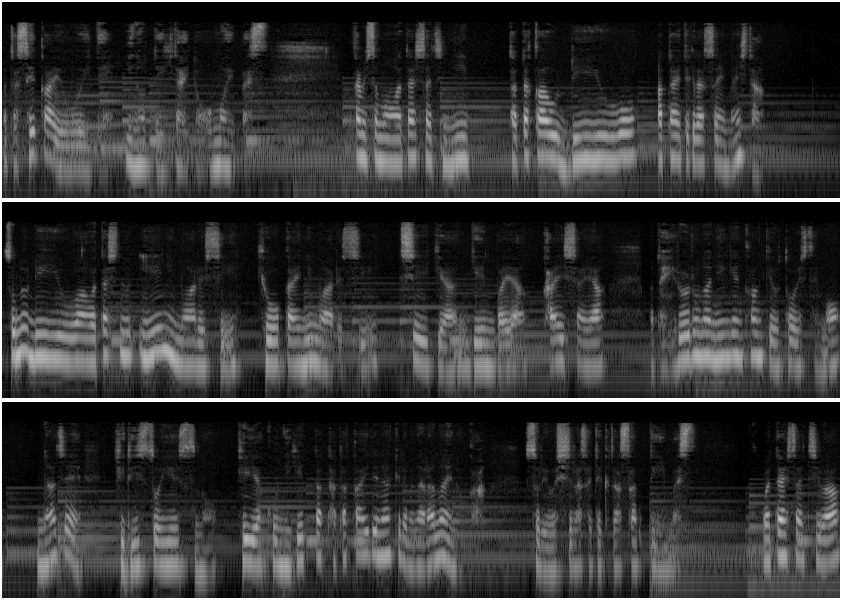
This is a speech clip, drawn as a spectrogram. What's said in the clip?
また世界を置いて祈っていきたいと思います。神様は私たちに戦う理由を与えてくださいました。その理由は私の家にもあるし教会にもあるし地域や現場や会社やまたいろいろな人間関係を通してもなぜキリストイエスの契約を握った戦いでなければならないのかそれを知らせてくださっています。私たちは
